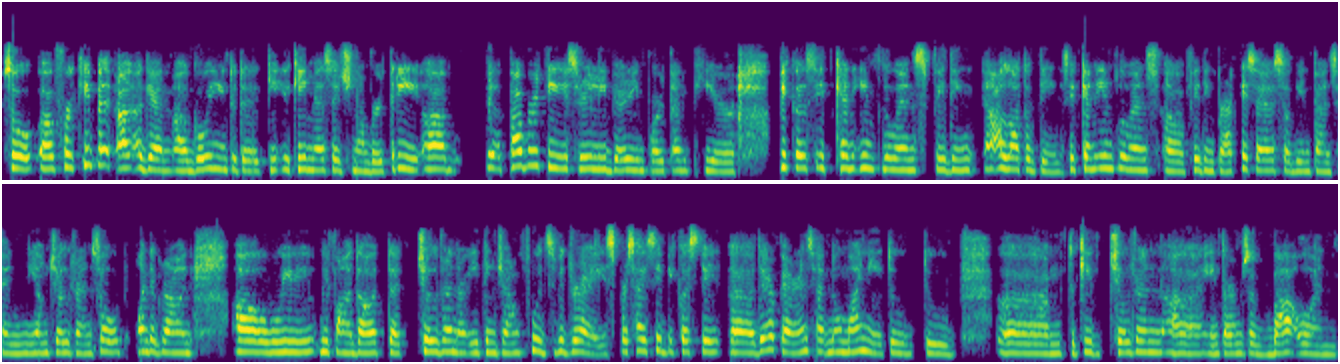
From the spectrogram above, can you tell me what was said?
So uh, for key, uh, again, uh, going into the key, key message number three, uh, the poverty is really very important here because it can influence feeding a lot of things. It can influence uh, feeding practices of infants and young children. So on the ground, uh, we we found out that children are eating junk foods with rice precisely because they uh, their parents have no money to to um, to give children uh, in terms of baon.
